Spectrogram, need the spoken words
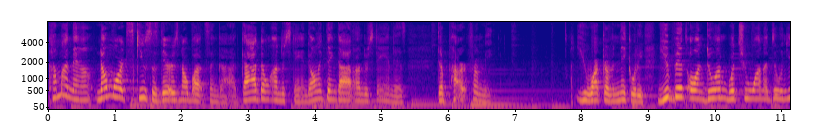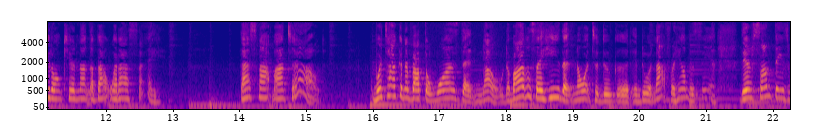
Come on now. No more excuses. There is no buts in God. God don't understand. The only thing God understands is depart from me. You work of iniquity. You bent on doing what you want to do and you don't care nothing about what I say. That's not my child. We're talking about the ones that know. The Bible says, He that knoweth to do good and do it not for him is sin. There's some things,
